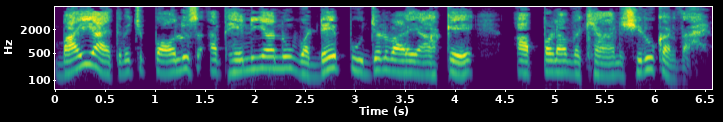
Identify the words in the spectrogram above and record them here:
22 ਆਇਤ ਵਿੱਚ ਪੌਲਸ ਅਥੇਨੀਆਂ ਨੂੰ ਵੱਡੇ ਪੂਜਣ ਵਾਲੇ ਆਖ ਕੇ ਆਪਣਾ ਵਿਖਿਆਨ ਸ਼ੁਰੂ ਕਰਦਾ ਹੈ,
